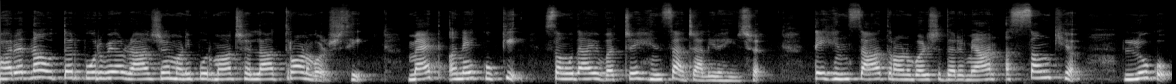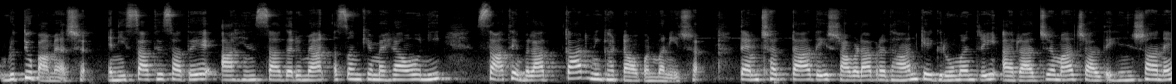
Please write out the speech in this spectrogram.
ભારતના ઉત્તર પૂર્વીય રાજ્ય મણિપુરમાં છેલ્લા ત્રણ વર્ષથી મેથ અને કુકી સમુદાય વચ્ચે હિંસા ચાલી રહી છે. તે હિંસા ત્રણ વર્ષ દરમિયાન અસંખ્ય લોકો મૃત્યુ પામ્યા છે. એની સાથે સાથે આ હિંસા દરમિયાન અસંખ્ય મહિલાઓની સાથે બલાત્કારની ઘટનાઓ પણ બની છે. તેમ છતાં દેશના વડાપ્રધાન કે ગૃહમંત્રી આ રાજ્યમાં ચાલતી હિંસાને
